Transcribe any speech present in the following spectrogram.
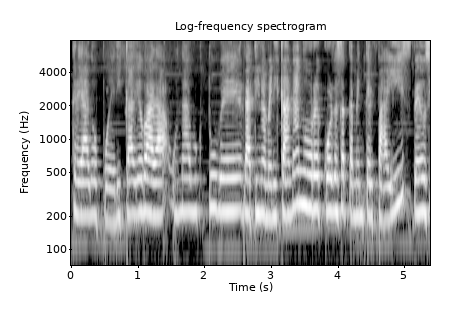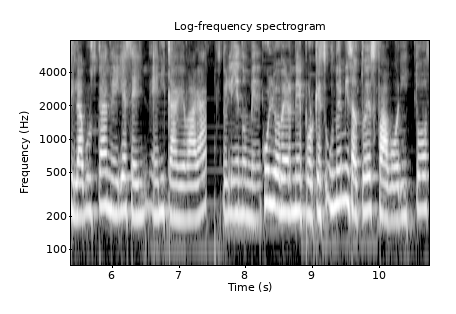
creado por Erika Guevara, una booktuber latinoamericana. No recuerdo exactamente el país, pero si la buscan, ella es Erika Guevara. Estoy leyéndome Julio Verne porque es uno de mis autores favoritos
